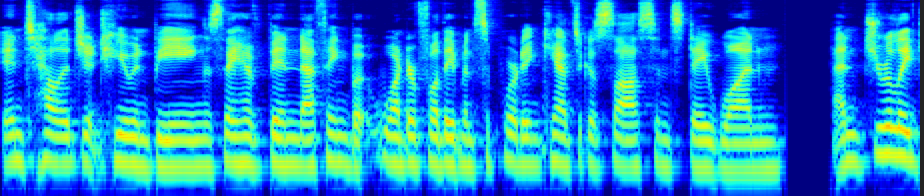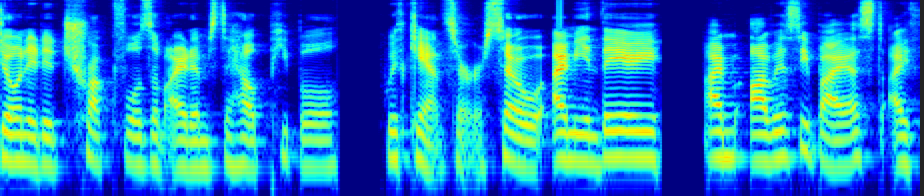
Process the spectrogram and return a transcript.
intelligent human beings. They have been nothing but wonderful. They've been supporting Cancer Lost since day one and really donated truckfuls of items to help people with cancer. So, I mean, they, I'm obviously biased. I,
